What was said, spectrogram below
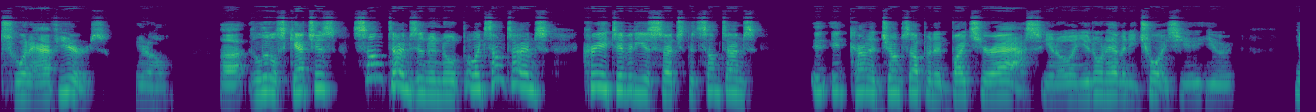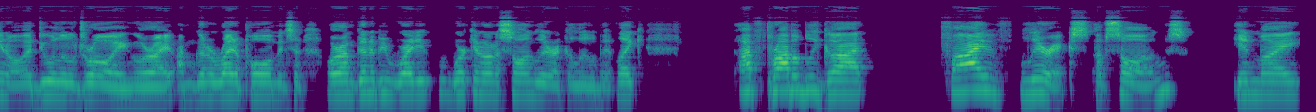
two and a half years. You know, uh, little sketches sometimes in a notebook. Like sometimes creativity is such that sometimes it, it kind of jumps up and it bites your ass. You know, and you don't have any choice. You you you know, I do a little drawing, or I, I'm going to write a poem, and so, or I'm going to be writing, working on a song lyric a little bit. Like, I've probably got five lyrics of songs in my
